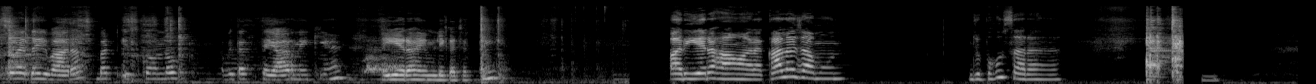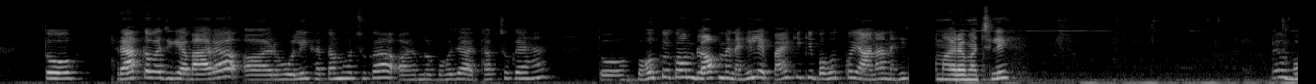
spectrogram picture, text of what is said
वो है दही बारा बट इसको हम लोग अभी तक तैयार नहीं किए हैं। ये रहा इमली का चटनी। और ये रहा हमारा काला जामुन, जो बहुत सारा है। तो रात का बज गया बारह और होली खत्म हो चुका और हम लोग बहुत ज़्यादा थक चुके हैं। तो बहुत कोई को हम ब्लॉक में नहीं ले पाए, क्योंकि बहुत कोई आना नहीं हमारा मछली। Eu vou.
